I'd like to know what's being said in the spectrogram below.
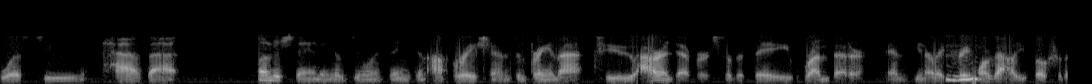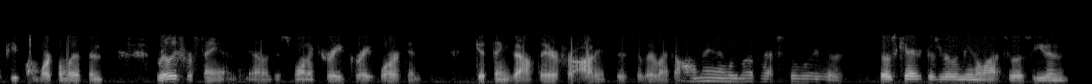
was to have that understanding of doing things in operations and bringing that to our endeavors so that they run better and you know they mm-hmm. create more value both for the people I'm working with and really for fans. You know, just want to create great work and get things out there for audiences so they're like, oh man, we love that story or those characters really mean a lot to us. Even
